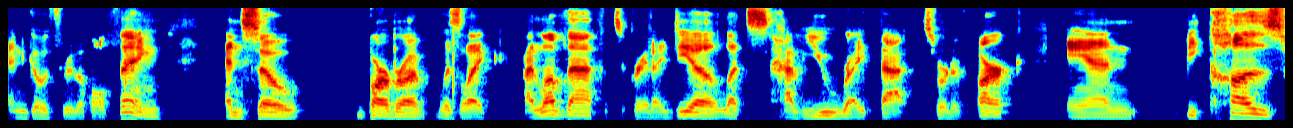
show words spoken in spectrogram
and go through the whole thing. And so Barbara was like, I love that. That's a great idea. Let's have you write that sort of arc. And because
